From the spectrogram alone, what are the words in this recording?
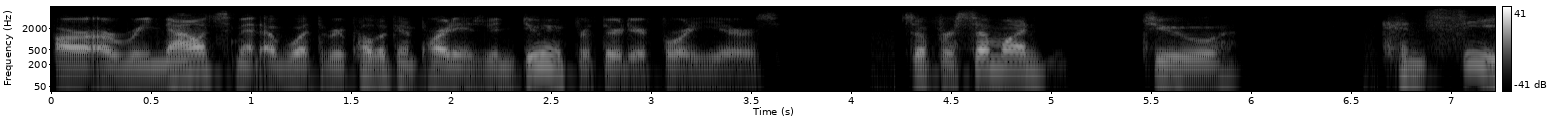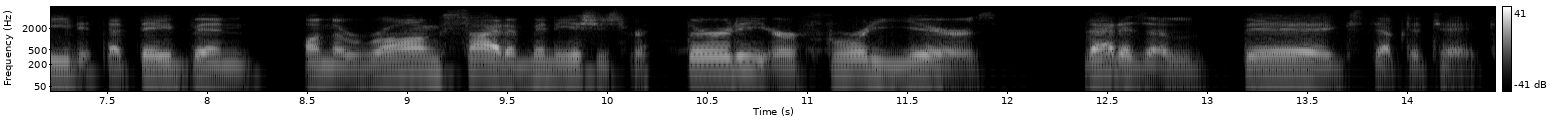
are a renouncement of what the Republican Party has been doing for 30 or 40 years. So for someone to concede that they've been on the wrong side of many issues for 30 or 40 years, that is a big step to take.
